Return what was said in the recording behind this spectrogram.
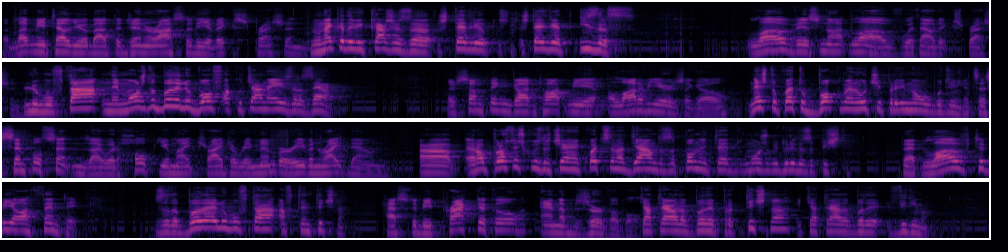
But let me tell you about the generosity of expression. Но нека да ви кажа за щедрият, щедрият израз. Love is not love without expression. Любовта не може да бъде любов, ако тя не е изразена. There's something God taught me a lot of years ago. Нещо, което Бог ме научи преди много години. It's a simple sentence I would hope you might try to remember or even write down. А, едно простичко изречение, което се надявам да запомните, може би дори да запишете. That love to be authentic За да бъде любовта автентична, has to be practical and observable. тя трябва да бъде практична и тя трябва да бъде видима.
